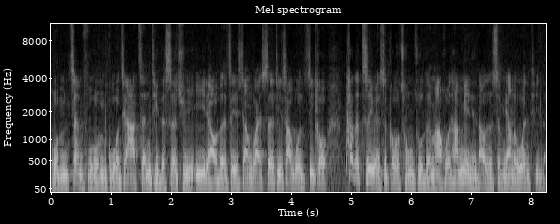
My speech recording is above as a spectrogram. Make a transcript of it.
我。我们政府、我们国家整体的社区医疗的这些相关社区照顾机构，它的资源是够充足的吗？或者它面临到的什么样的问题呢？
